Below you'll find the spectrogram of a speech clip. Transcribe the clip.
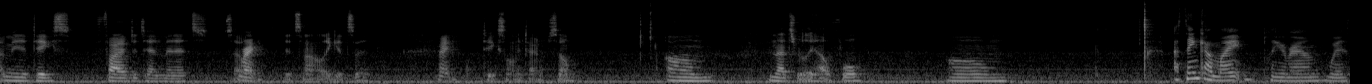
I mean, it takes five to ten minutes. So Right. it's not like it's a Right. takes a long time. So, um, and that's really helpful. Um, I think I might play around with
